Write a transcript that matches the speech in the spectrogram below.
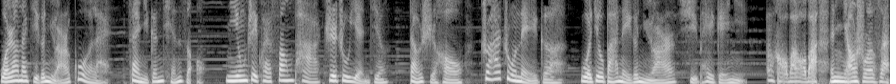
我让那几个女儿过来，在你跟前走，你用这块方帕遮住眼睛，到时候抓住哪个，我就把哪个女儿许配给你。嗯好吧，好吧，娘说了算，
